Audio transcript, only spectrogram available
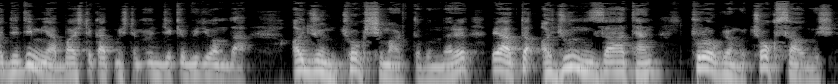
Dedim ya başlık atmıştım önceki videomda. Acun çok şımarttı bunları veyahut da Acun zaten programı çok salmış.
